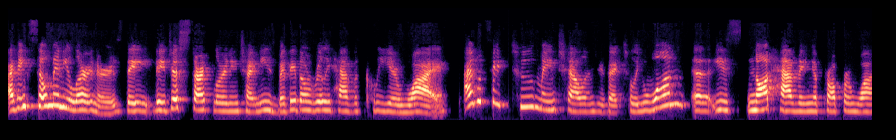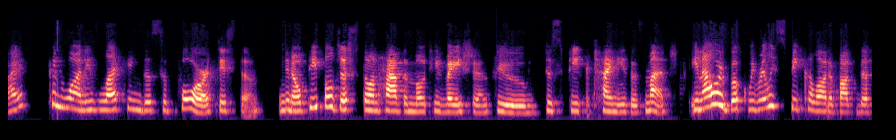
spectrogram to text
I think so many learners, they, they just start learning Chinese, but they don't really have a clear why. I would say two main challenges actually. One uh, is not having a proper why. Second one is lacking the support system you know people just don't have the motivation to to speak chinese as much. In our book we really speak a lot about the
